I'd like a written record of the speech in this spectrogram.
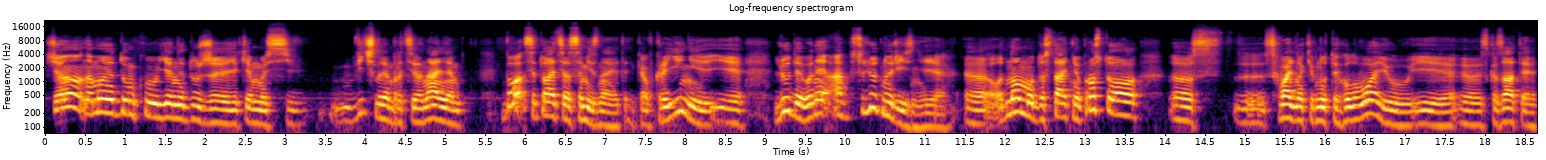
що, на мою думку, є не дуже якимось вічливим, раціональним. Бо ситуація, самі знаєте, яка в країні, і люди вони абсолютно різні. Е, Одному достатньо просто схвально кивнути головою і е, сказати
